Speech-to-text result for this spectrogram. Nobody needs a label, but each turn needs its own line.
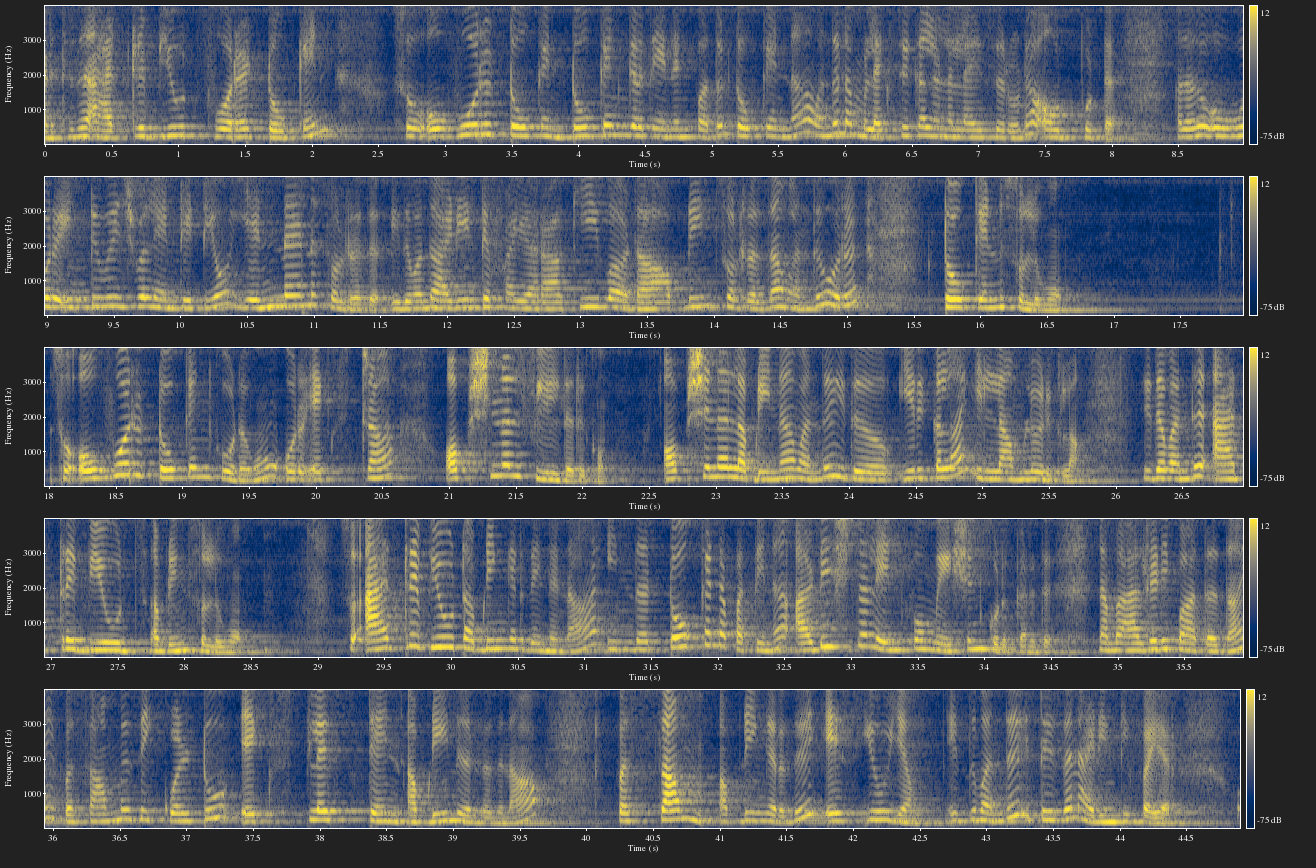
அடுத்தது attribute for a token so ஒவ்வொரு token டோக்கன்கிறது என்னென்னு பார்த்தோம். டோக்கன்னா வந்து நம்ம லெக்சிக்கல் அனலைசரோட அவுட்புட்டு அதாவது ஒவ்வொரு இண்டிவிஜுவல் என்டிட்டியும் என்னன்னு சொல்கிறது இது வந்து ஐடென்டிஃபையரா கீவேர்டா அப்படின்னு சொல்கிறது தான் வந்து ஒரு டோக்கன்னு சொல்லுவோம். ஸோ ஒவ்வொரு டோக்கன் கூடவும் ஒரு எக்ஸ்ட்ரா ஆப்ஷனல் ஃபீல்டு இருக்கும். ஆப்ஷனல் அப்படின்னா வந்து இது இருக்கலாம் இல்லாமலும் இருக்கலாம். இதை வந்து ஆட்ரிபியூட்ஸ் அப்படின்னு சொல்லுவோம். ஸோ ஆட்ரிபியூட் அப்படிங்கிறது என்னென்னா இந்த டோக்கனை பற்றின அடிஷ்னல் இன்ஃபர்மேஷன் கொடுக்கறது. நம்ம ஆல்ரெடி பார்த்தது தான் இப்போ sum is equal to X plus ten அப்படின்னு இருந்ததுன்னா இப்போ சம் அப்படிங்கிறது எஸ்யூஎம் இது வந்து இட் இஸ் அன் ஐடென்டிஃபையர்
